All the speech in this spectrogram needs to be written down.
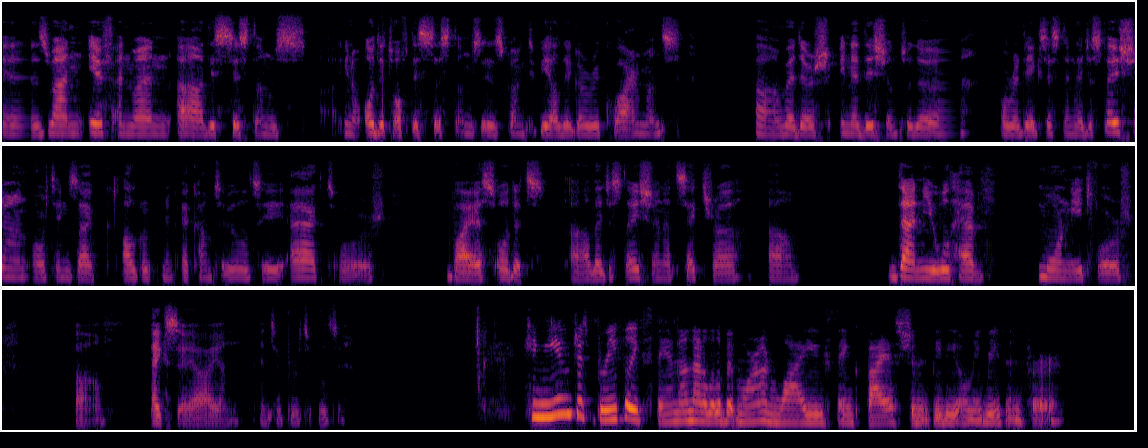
is when, if and when uh, these systems you know, audit of these systems is going to be a legal requirement, uh, whether in addition to the already existing legislation or things like Algorithmic Accountability Act or bias audits uh, legislation, etc., um, then you will have more need for uh, XAI and interpretability. Can you just briefly expand on that a little bit more on why you think bias shouldn't be the only reason for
